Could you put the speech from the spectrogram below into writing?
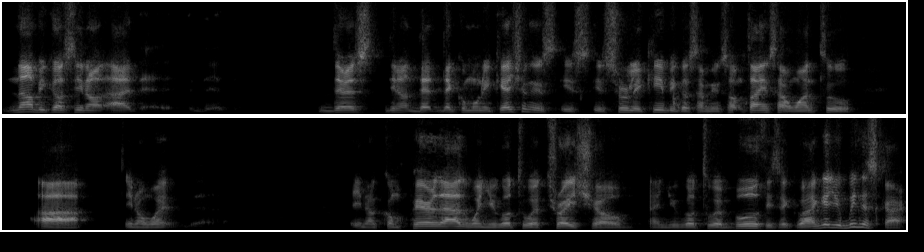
No, because you know, uh, there's you know the, the communication is, is is really key because I mean sometimes I want to, uh, you know when. You know, compare that when you go to a trade show and you go to a booth. It's like, "Go and get your business card,"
